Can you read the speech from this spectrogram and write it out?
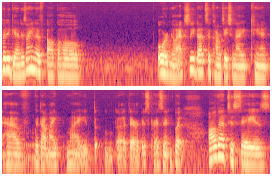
but again, there's not enough alcohol. Or no, actually, that's a conversation I can't have without my my uh, therapist present. But all that to say is,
